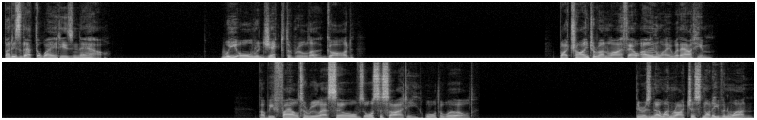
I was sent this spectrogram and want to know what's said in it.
But is that the way it is now? We all reject the ruler, God, by trying to run life our own way without him. But we fail to rule ourselves or society or the world. There is no one righteous, not even one.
